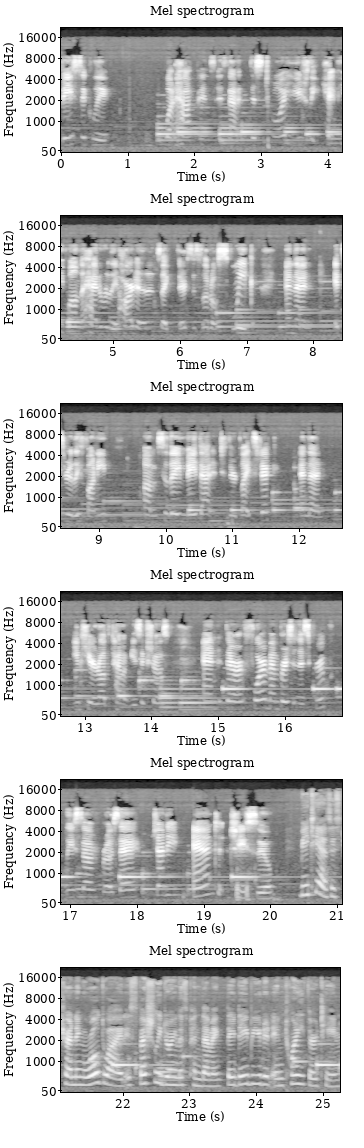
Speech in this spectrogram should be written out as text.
basically, what happens is that this toy usually hit people on the head really hard, and it's like there's this little squeak, and then it's really funny. Um, so they made that into their light stick, and then you hear it all the time at music shows. And there are four members in this group Lisa, Rose, Jennie, and Jisoo. BTS is trending worldwide, especially during this pandemic. They debuted in 2013,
